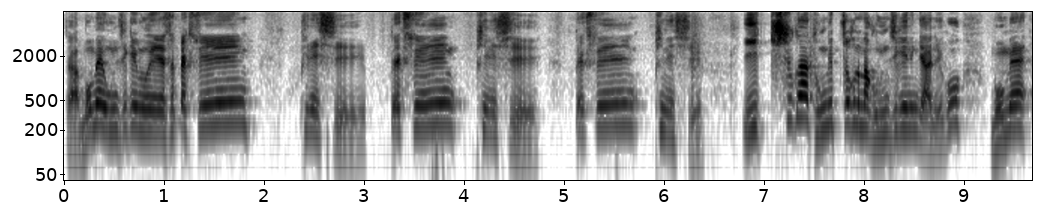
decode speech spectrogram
자, 몸의 움직임에 의해서 백스윙, 피니시, 백스윙, 피니시, 백스윙, 피니시. 이 추가 독립적으로 막 움직이는 게 아니고 몸의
